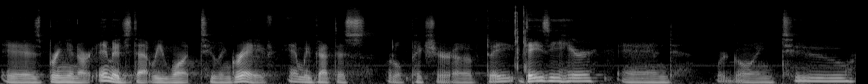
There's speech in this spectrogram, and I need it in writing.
is bring in our image that we want to engrave. And we've got this little picture of Daisy here and going to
